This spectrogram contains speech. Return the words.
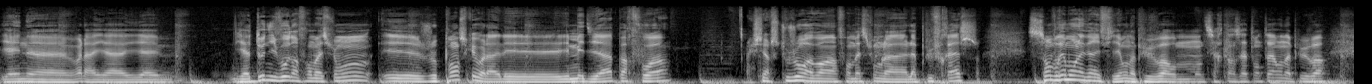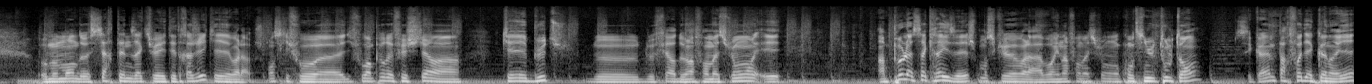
Il y a une, euh, voilà, il y a, y a- deux niveaux d'information et je pense que voilà, les, médias parfois cherchent toujours à avoir l'information la, la plus fraîche sans vraiment la vérifier. On a pu le voir au moment de certains attentats, on a pu le voir au moment de certaines actualités tragiques et voilà, je pense qu'il faut, euh, il faut un peu réfléchir à quel est le but de, de faire de l'information et un peu la sacraliser. Je pense que voilà, avoir une information continue tout le temps, c'est quand même parfois des conneries.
